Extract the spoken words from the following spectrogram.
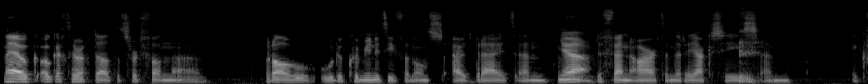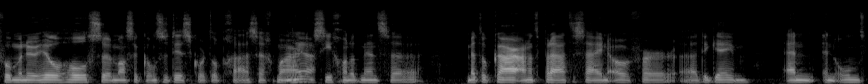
Nee, ook, ook echt heel erg dat, dat soort van... eh, vooral hoe, hoe de community van ons uitbreidt en Ja. de fanart en de reacties. En ik voel me nu heel wholesome als ik onze Discord opga, zeg maar. Ja. Ik zie gewoon dat mensen met elkaar aan het praten zijn over eh, de game. En, en ons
